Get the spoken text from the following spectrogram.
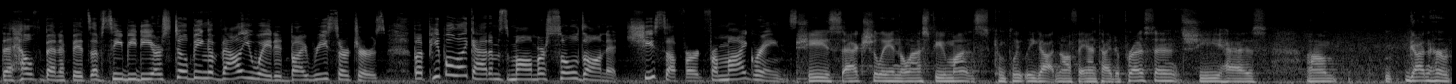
The health benefits of CBD are still being evaluated by researchers, but people like Adam's mom are sold on it. She suffered from migraines. She's actually, in the last few months, completely gotten off of antidepressants. She has um, gotten her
